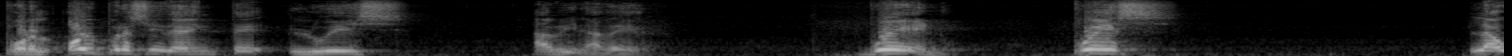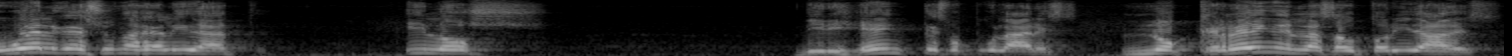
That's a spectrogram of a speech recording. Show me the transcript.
por el hoy presidente Luis Abinader. Bueno, pues la huelga es una realidad y los dirigentes populares no creen en las autoridades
